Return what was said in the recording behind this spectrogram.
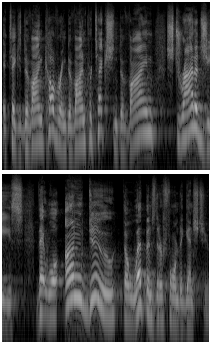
It takes divine covering, divine protection, divine strategies that will undo the weapons that are formed against you.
